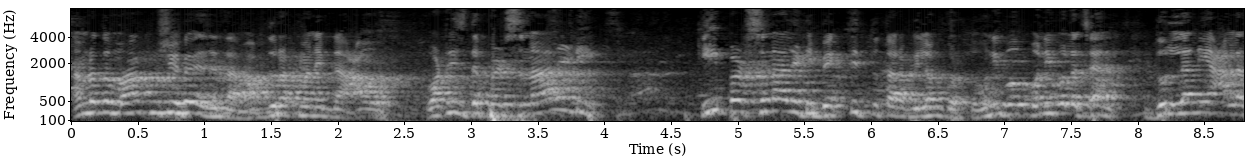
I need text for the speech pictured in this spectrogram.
আমরা তো মহা খুশি হয়ে যেতাম। আব্দুর রহমান ইবনে হোয়াট ইজ দ্য পার্সোনালিটি কি পার্সোনালিটি ব্যক্তিত্ব তারা বিলং করতো? উনি উনি বলেছেন, দুল্লানি আলা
